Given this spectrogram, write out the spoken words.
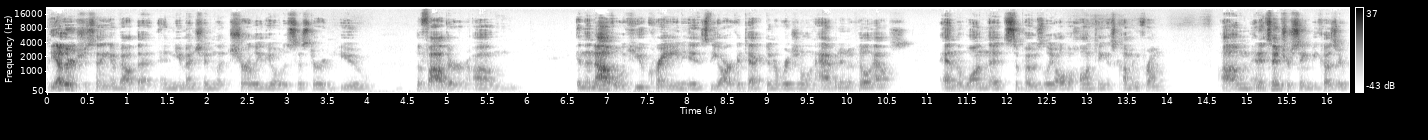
the other interesting thing about that, and you mentioned like Shirley, the oldest sister, and Hugh, the father. Um, in the novel, Hugh Crane is the architect and original inhabitant of Hill House, and the one that supposedly all the haunting is coming from. Um, and it's interesting because it,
